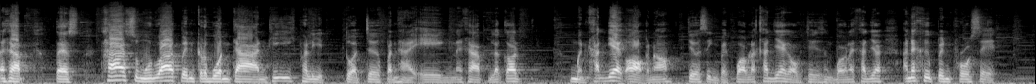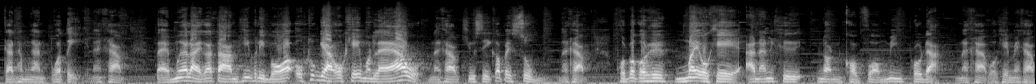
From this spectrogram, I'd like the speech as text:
นะครับแต่ถ้าสมมุติว่าเป็นกระบวนการที่ผลิตตรวจเจอปัญหาเองนะครับแล้วก็เหมือนคัดแยกออกเนาะเจอสิ่งแปลกปลอมแล้วคัดแยกออกเจอสิ่งแปลกปลอมแล้วคัดแยกอันนี้คือเป็น process การทำงานปกตินะครับ แต่เมื่อไหร่ก็ตามที่ผลิตบอกว่าทุกอย่างโอเคหมดแล้วนะครับ QC ก็ไปสุ่มนะครับ ผลปรากฏคือไม่โอเค อันนั้นคือ non conforming product นะครับ โอเคไหมครับ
